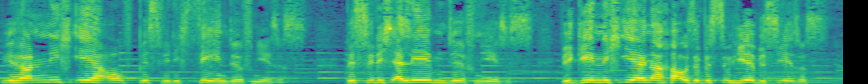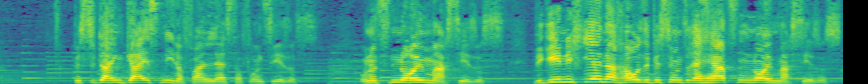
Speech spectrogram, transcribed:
Wir hören nicht eher auf, bis wir dich sehen dürfen, Jesus. Bis wir dich erleben dürfen, Jesus. Wir gehen nicht eher nach Hause, bis du hier bist, Jesus. Bis du deinen Geist niederfallen lässt auf uns, Jesus. Und uns neu machst, Jesus. Wir gehen nicht eher nach Hause, bis du unsere Herzen neu machst, Jesus.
